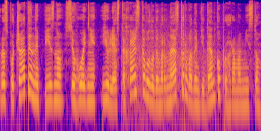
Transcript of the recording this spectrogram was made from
Розпочати не пізно сьогодні. Юлія Стахальська, Володимир Нестор, Вадим Діденко, програма Місто.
